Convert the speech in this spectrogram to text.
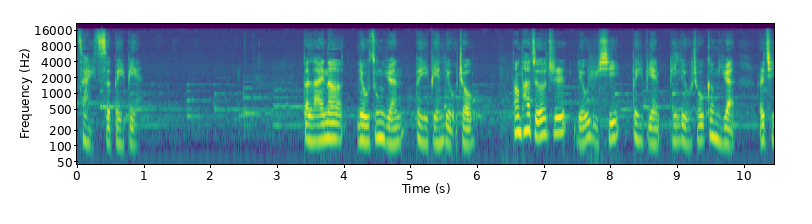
再次被贬。本来呢，柳宗元被贬柳州，当他得知刘禹锡被贬比柳州更远而且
